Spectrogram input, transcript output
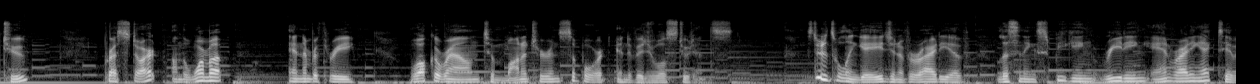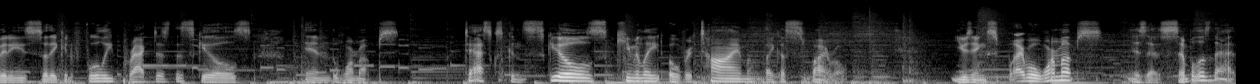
two, Press start on the warm up. And number three, walk around to monitor and support individual students. Students will engage in a variety of listening, speaking, reading, and writing activities so they can fully practice the skills in the warm ups. Tasks and skills accumulate over time like a spiral. Using spiral warm ups is as simple as that.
